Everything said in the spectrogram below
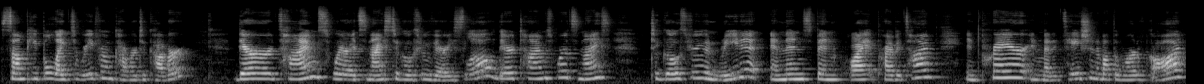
Some people like to read from cover to cover. There are times where it's nice to go through very slow. There are times where it's nice to go through and read it and then spend quiet private time in prayer and meditation about the Word of God.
